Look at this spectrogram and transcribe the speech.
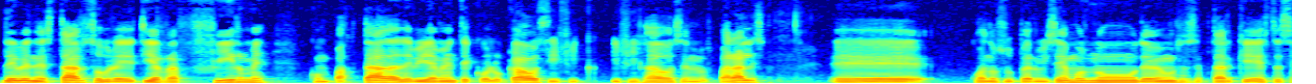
deben estar sobre tierra firme, compactada, debidamente colocados y, fijados en los parales. Eh, cuando supervisemos no debemos aceptar que estos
